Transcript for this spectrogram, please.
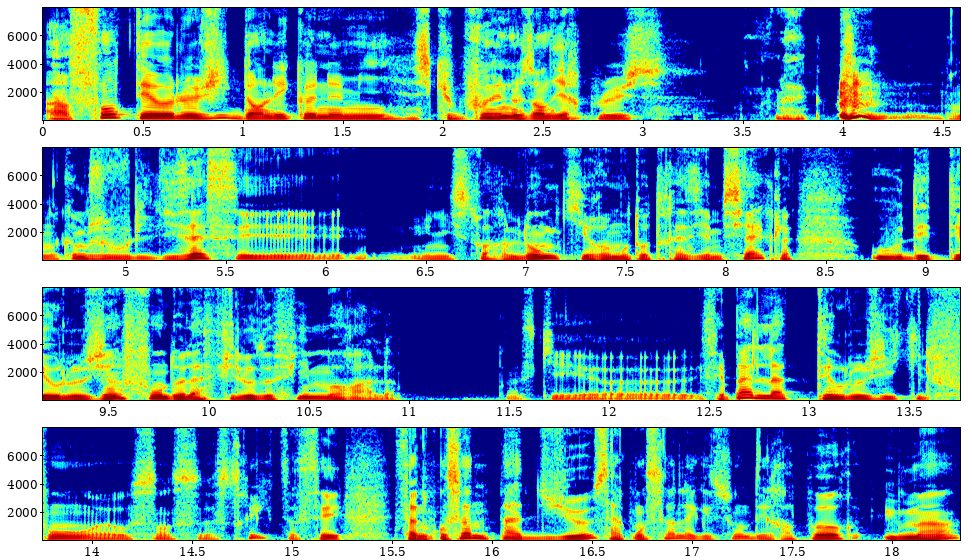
un fond théologique dans l'économie, est-ce que vous pouvez nous en dire plus? Comme je vous le disais, c'est une histoire longue qui remonte au XIIIe siècle, où des théologiens font de la philosophie morale. Ce qui est, euh, c'est pas de la théologie qu'ils font euh, au sens strict. Ça ne concerne pas Dieu, ça concerne la question des rapports humains,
